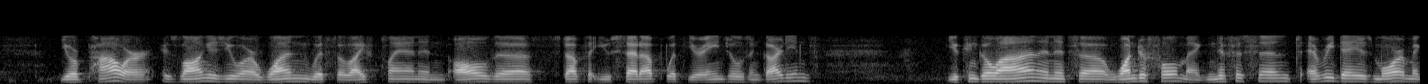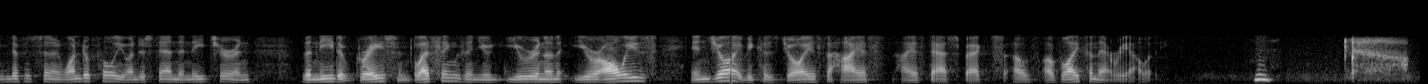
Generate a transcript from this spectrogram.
your power, as long as you are one with the life plan and all the stuff that you set up with your angels and guardians, you can go on and it's a wonderful, magnificent. Every day is more magnificent and wonderful. You understand the nature and the need of grace and blessings, and you you're in a, you're always in joy because joy is the highest highest aspects of of life in that reality. Hmm.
